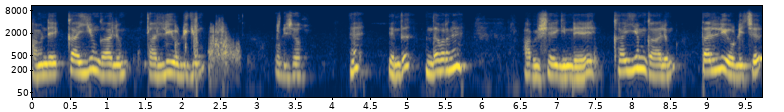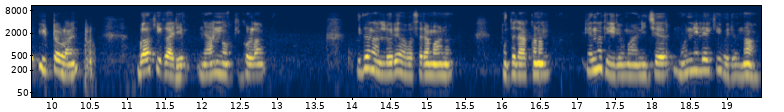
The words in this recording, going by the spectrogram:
അവന്റെ കയ്യും കാലും തല്ലി ഒടിക്കും. ഒടിച്ചോ? ഏ? എന്ത്? എന്താ പറഞ്ഞേ? അഭിഷേകിന്റെ കയ്യും കാലും തല്ലി ഒടിച്ച് ഇട്ടോളാൻ. ബാക്കി കാര്യം ഞാൻ നോക്കിക്കൊള്ളാം. ഇത് നല്ലൊരു അവസരമാണ്. മുതലാക്കണം എന്ന് തീരുമാനിച്ച് മുന്നിലേക്ക് വരുന്ന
